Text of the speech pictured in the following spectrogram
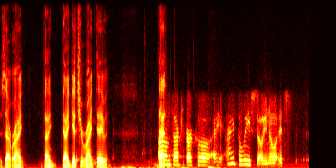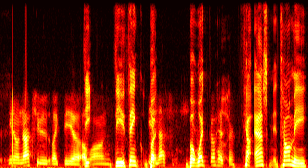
Is that right? Did I, did I get you right, David? That- um, Dr. Garko, I, I believe so. You know, it's, you know, not to like be a, a do, long. do you think? But not- but what? Go ahead, sir. Tell, ask me. Tell me.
